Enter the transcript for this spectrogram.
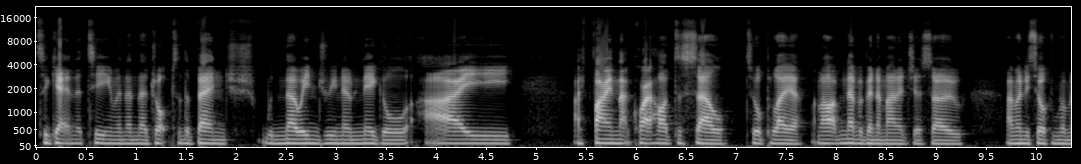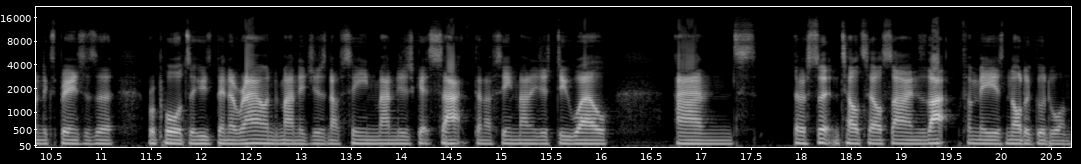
to get in the team and then they're dropped to the bench with no injury, no niggle, I I find that quite hard to sell to a player. And I've never been a manager, so I'm only talking from an experience as a reporter who's been around managers and I've seen managers get sacked and I've seen managers do well. And there are certain telltale signs that for me is not a good one.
